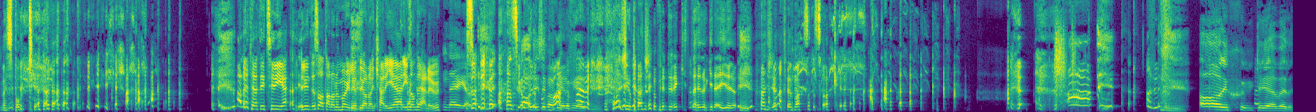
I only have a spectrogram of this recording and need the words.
med sport? Han är 33. Det är ju inte så att han har någon möjlighet att göra någon karriär inom det här nu. Nej, Så det, han skadar ju sig bara mer och mer. Varför? Han köper, han köper dräkter och grejer. Han köper massa saker. Åh, den sjuka jävel.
